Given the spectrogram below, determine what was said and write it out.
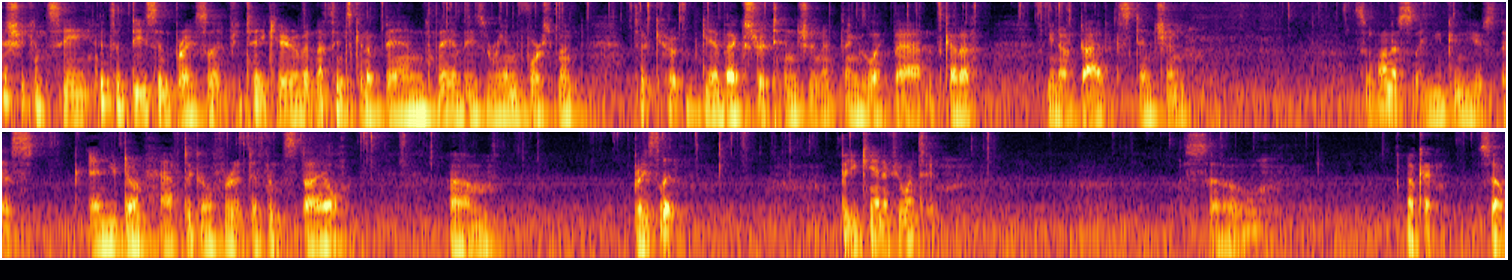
as you can see, it's a decent bracelet. If you take care of it, nothing's gonna bend. They have these reinforcement to give extra tension and things like that. It's got a, you know, dive extension. So honestly, you can use this and you don't have to go for a different style um, bracelet, but you can if you want to. So, okay. So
